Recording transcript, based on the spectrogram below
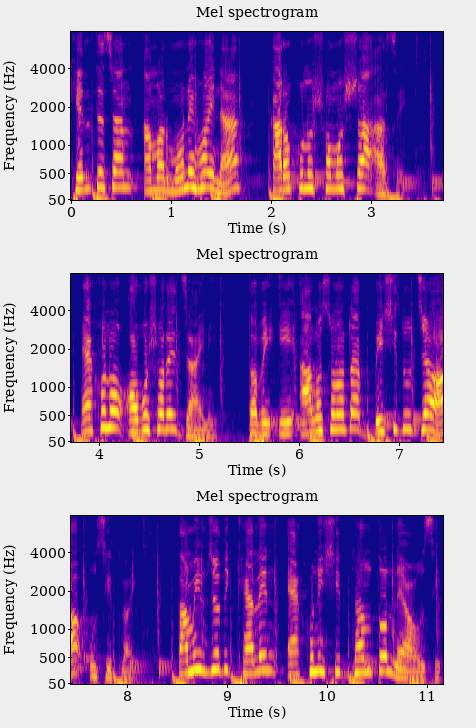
খেলতে চান, আমার মনে হয় না কারও কোনো সমস্যা আছে। এখনও অবসরে যায়নি, তবে এই আলোচনাটা বেশি দূর যাওয়া উচিত নয়। তামিম যদি খেলেন, এখনই সিদ্ধান্ত নেওয়া উচিত।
